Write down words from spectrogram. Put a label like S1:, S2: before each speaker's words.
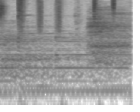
S1: はあ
